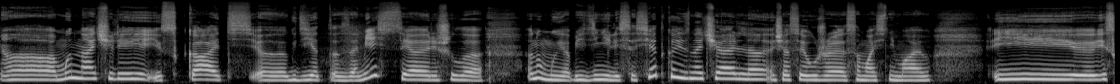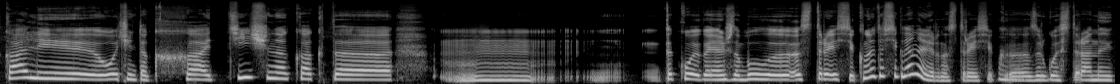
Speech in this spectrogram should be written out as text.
А, мы начали искать э, где-то за месяц. Я решила, ну, мы объединились с соседкой изначально. Сейчас я уже сама снимаю. И искали очень так хаотично как-то такой, конечно, был э, стрессик. Но это всегда, наверное, стрессик. Uh-huh. С другой стороны,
